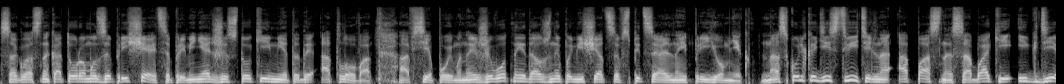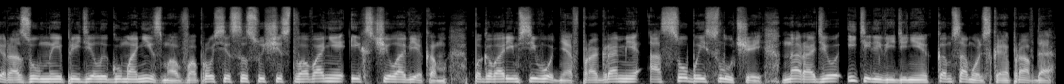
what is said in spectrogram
согласно которому запрещается применять жестокие методы отлова, а все пойманные животные должны помещаться в специальный приемник. Насколько действительно опасны собаки и где разумные пределы гуманизма в вопросе сосуществования их с человеком. Поговорим сегодня в программе «Особый случай» на радио и телевидении «Комсомольская правда».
